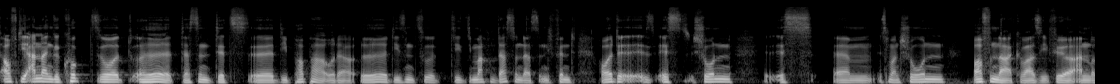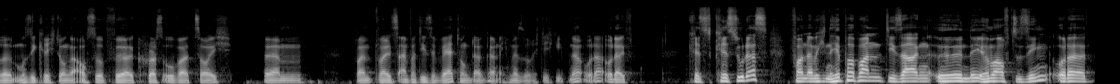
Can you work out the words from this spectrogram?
auf die anderen geguckt, so, äh, das sind jetzt äh, die Popper oder äh, die sind so, die, die machen das und das. Und ich finde, heute ist, ist schon, ist, ähm, ist man schon offener quasi für andere Musikrichtungen, auch so für Crossover-Zeug. Ähm, weil, weil es einfach diese Wertung da gar nicht mehr so richtig gibt, ne? Oder? Oder kriegst, kriegst du das von irgendwelchen Hip-Hopern, die sagen, äh, nee, hör mal auf zu singen? Oder,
